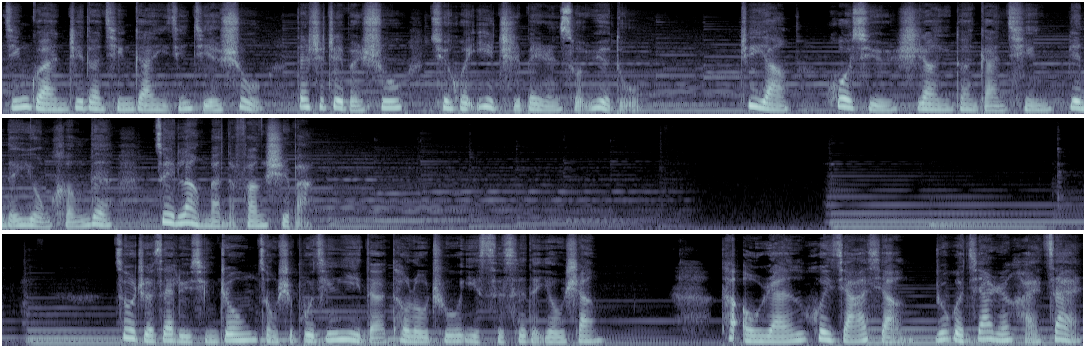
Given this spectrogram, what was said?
尽管这段情感已经结束，但是这本书却会一直被人所阅读，这样或许是让一段感情变得永恒的最浪漫的方式吧。作者在旅行中总是不经意地透露出一丝丝的忧伤。他偶然会假想，如果家人还在，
